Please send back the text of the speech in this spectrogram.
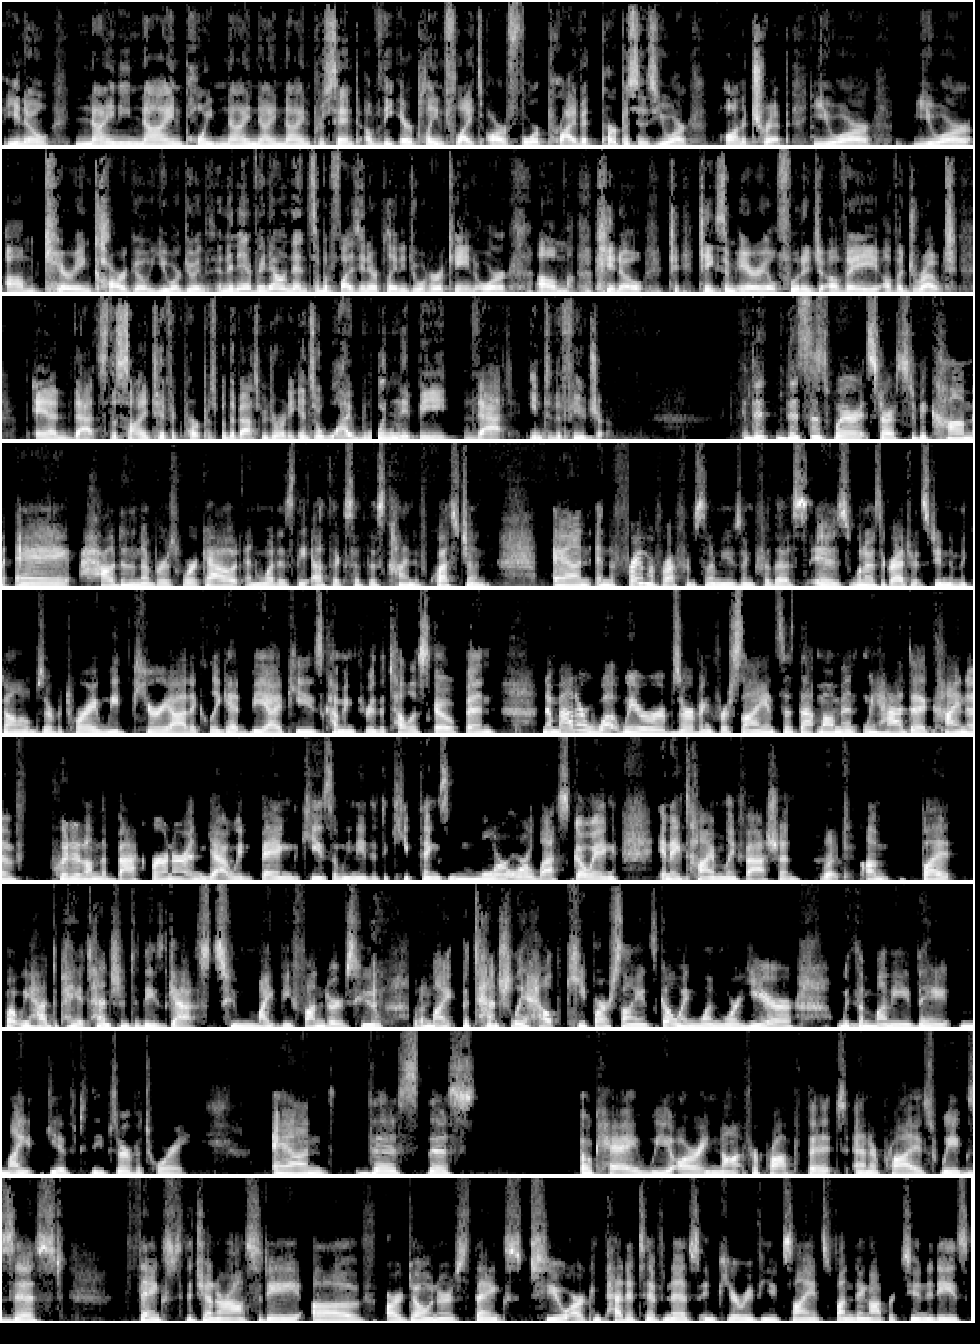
you know, 99.999% of the airplane flights are for private purposes. You are on a trip. You are you are um, carrying cargo. You are doing this, and then every now and then someone flies an airplane into a hurricane, or um, you know, t- take some aerial footage of a of a drought, and that's the scientific purpose. But the vast majority, and so why wouldn't it be that into the future? Th- this is where it starts to become a how do the numbers work out and what is the ethics of this kind of question? And and the frame of reference that i'm using for this is when i was a graduate student at mcdonald observatory we'd periodically get vips coming through the telescope. And no matter what we were observing for science at that moment we had to kind of put it on the back burner and yeah we'd bang the keys that we needed to keep things more or less going in a timely fashion Right. um, but but we had to pay attention to these guests who might be funders who Right. might potentially help keep our science going one more year with the money they might give to the observatory and this this okay we are a not-for-profit enterprise we exist thanks to the generosity of our donors, thanks to our competitiveness in peer reviewed science funding opportunities,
